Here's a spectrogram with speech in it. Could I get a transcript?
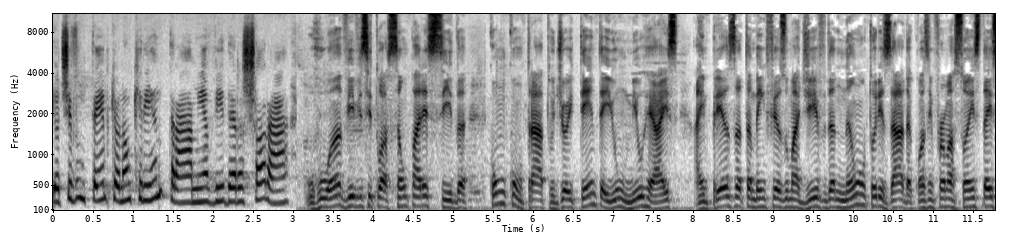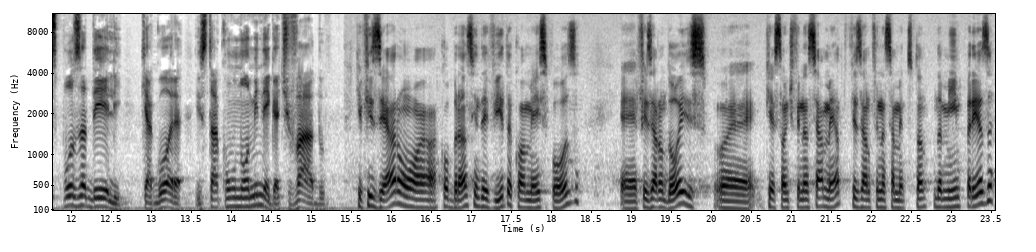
Eu tive um tempo que eu não queria entrar, a minha vida era chorar. O Juan vive situação parecida. Com um contrato de 81 mil reais, a empresa também fez uma dívida não autorizada com as informações da esposa dele, que agora está com o nome negativado. Que fizeram a cobrança indevida com a minha esposa é, fizeram dois, é, questão de financiamento, fizeram financiamento tanto da minha empresa,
